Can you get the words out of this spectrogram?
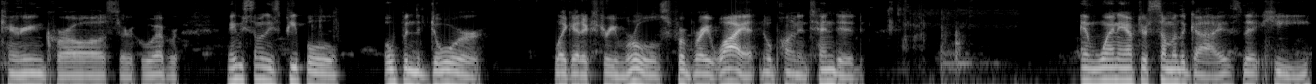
Karrion Cross or whoever. Maybe some of these people open the door, like at Extreme Rules, for Bray Wyatt, no pun intended, and went after some of the guys that he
